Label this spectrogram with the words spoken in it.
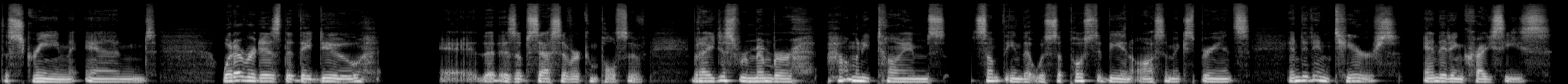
the screen and whatever it is that they do uh, that is obsessive or compulsive. But I just remember how many times something that was supposed to be an awesome experience ended in tears, ended in crises.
